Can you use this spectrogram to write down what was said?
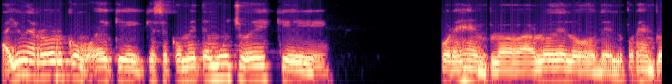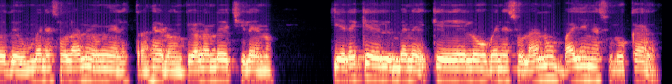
hay un error como, eh, que, se comete mucho es que, por ejemplo, hablo de lo, de, por ejemplo, de un venezolano en el extranjero, no estoy hablando de chileno, quiere que, que los venezolanos vayan a su local,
